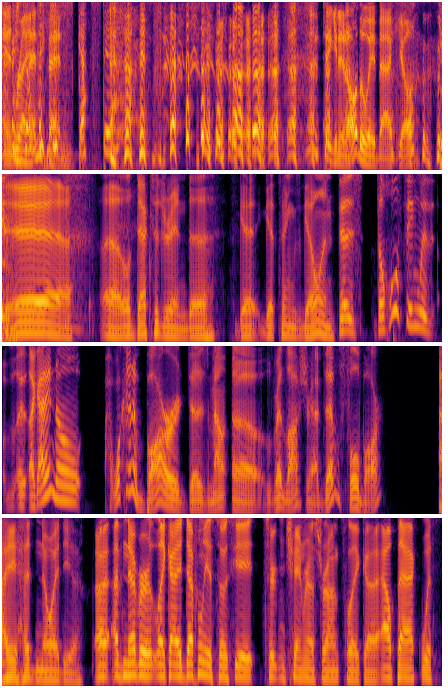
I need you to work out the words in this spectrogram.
and or something Fen disgusting taking it all the way back, y'all. yeah, uh, a little Dexedrine to get get things going. Does the whole thing with uh, like I didn't know what kind of bar does Mount uh Red Lobster have? Do they have a full bar? I had no idea. I, I've never like I definitely associate certain chain restaurants like uh, Outback with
